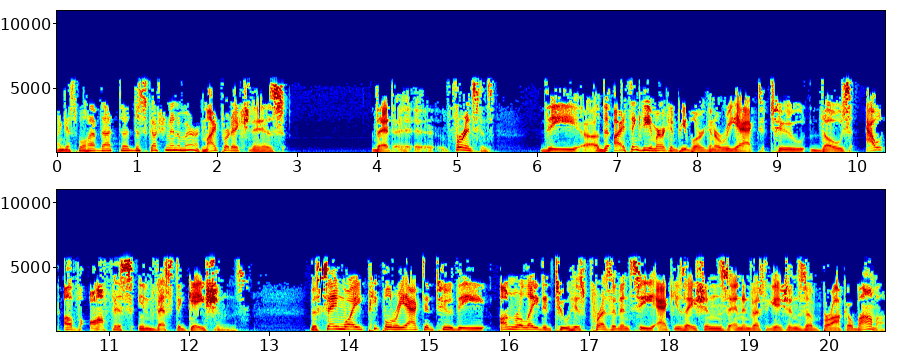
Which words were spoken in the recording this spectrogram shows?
I guess we'll have that uh, discussion in America. My prediction is that, uh, for instance, the, uh, the I think the American people are going to react to those out of office investigations the same way people reacted to the unrelated to his presidency accusations and investigations of Barack Obama.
